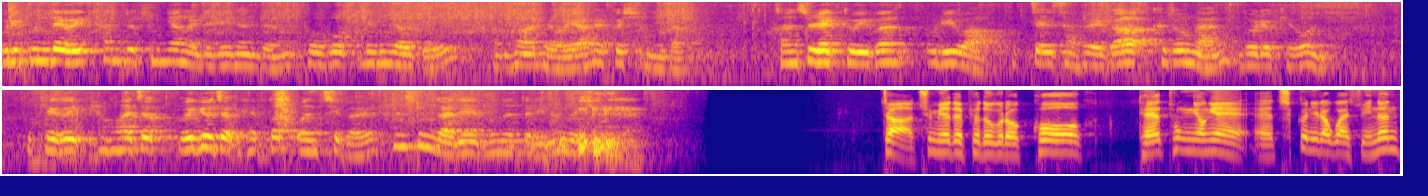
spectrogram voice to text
우리 군대의 탄두 중량을 늘리는 등 보복 능력이 강화되어야 할 것입니다. 전술핵 도입은 우리와 국제사회가 그동안 노력해온 북핵의 평화적 외교적 해법 원칙을 한순간에 무너뜨리는 것입니다. 자, 추미애 대표도 그렇고 대통령의 에, 측근이라고 할 수 있는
